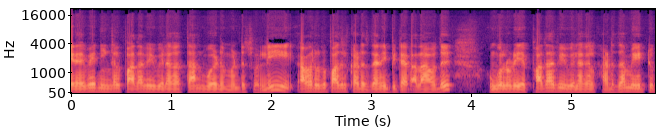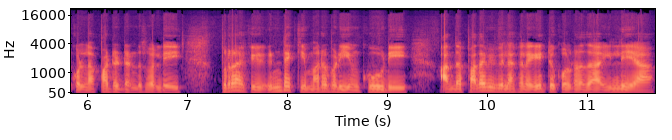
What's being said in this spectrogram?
எனவே நீங்கள் பதவி விலகத்தான் வேணும் என்று சொல்லி அவர் ஒரு பதில் கடிதத்தை அனுப்பிட்டார். அதாவது உங்களுடைய பதவி விலகல் கடிதம் ஏற்றுக்கொள்ளப்பட்டுட்டு சொல்லி பிறகு இன்றைக்கு மறுபடியும் கூடி அந்த பதவி விலகலை ஏற்றுக்கொள்றதா இல்லையா?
